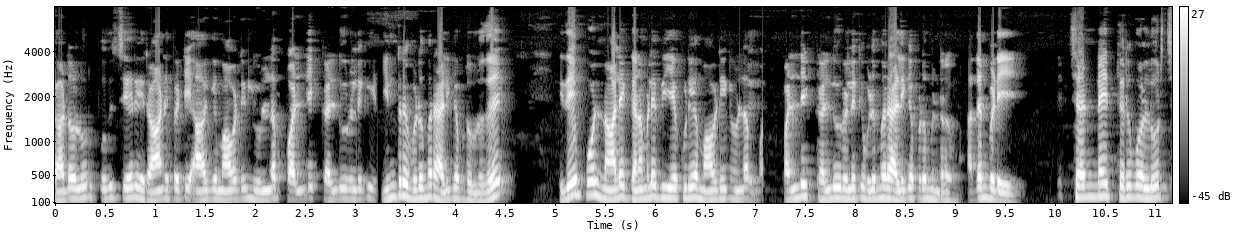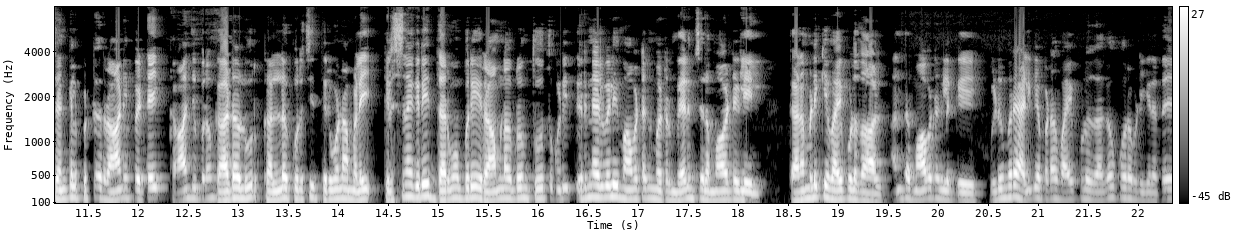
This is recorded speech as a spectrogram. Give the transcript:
கடலூர் புதுச்சேரி ராணிப்பேட்டை ஆகிய மாவட்டங்களில் உள்ள பள்ளி கல்லூரிகளுக்கு இன்று விடுமுறை அளிக்கப்பட்டுள்ளது. இதேபோல் நாளை கனமழை பெய்யக்கூடிய மாவட்டங்களில் உள்ள பள்ளி கல்லூரிகளுக்கு விடுமுறை அளிக்கப்படும் என்றும் அதன்படி சென்னை திருவள்ளூர் செங்கல்பட்டு ராணிப்பேட்டை காஞ்சிபுரம் கடலூர் கள்ளக்குறிச்சி திருவண்ணாமலை கிருஷ்ணகிரி தருமபுரி ராமநாதபுரம் தூத்துக்குடி திருநெல்வேலி மாவட்டங்கள் மற்றும் மேலும் சில மாவட்டங்களில் கனமழைக்கு வாய்ப்புள்ளதால் அந்த மாவட்டங்களுக்கு விடுமுறை அளிக்கப்பட வாய்ப்புள்ளதாக கூறப்படுகிறது.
